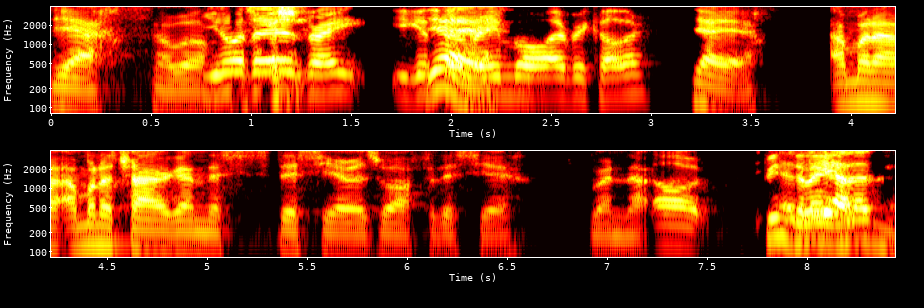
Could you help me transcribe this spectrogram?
Yeah, I will. You know what Especially, that is, right? You get yeah, the rainbow every color. Yeah, yeah. I'm gonna I'm gonna try again this this year as well for this year when that. Oh, been delayed, yeah, that's,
